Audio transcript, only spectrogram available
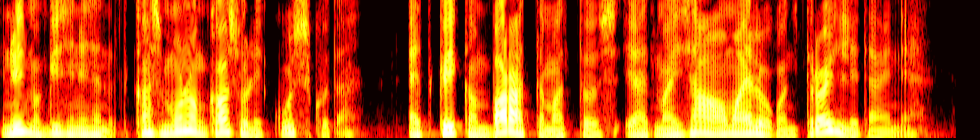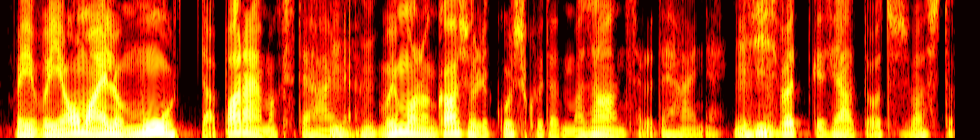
ja nüüd ma küsin iseendalt, kas mul on kasulik uskuda, et kõik on paratamatus ja et ma ei saa oma elu kontrollida, on ju, või, või oma elu muuta, paremaks teha, on ju, mhm. või mul on kasulik uskuda, et ma saan selle teha, on ju, ja siis mhm. võtke sealt otsus vastu.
